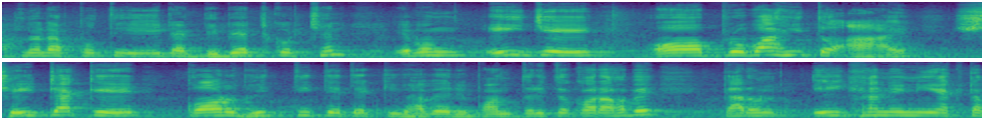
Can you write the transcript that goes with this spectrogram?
আপনারা প্রতি এটা ডিবেট করছেন এবং এই যে অপ্রবাহিত আয়, সেইটাকে কর ভিত্তিতে কীভাবে রূপান্তরিত করা হবে? কারণ এইখানে নিয়ে একটা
